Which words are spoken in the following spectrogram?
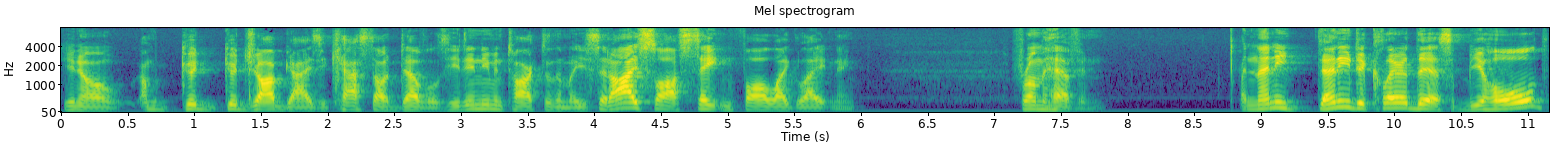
you know, I'm good, good job, guys. He cast out devils. He didn't even talk to them. He said, I saw Satan fall like lightning from heaven. And then he then he declared this: Behold,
